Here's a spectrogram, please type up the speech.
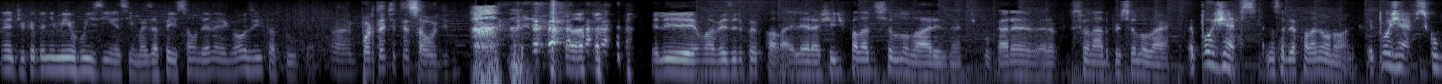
É, tinha o cabelinho meio ruimzinho assim, mas a feição dele era igualzinho o Tatu, cara. É, importante é ter saúde. né? Ele, uma vez ele foi falar, ele era cheio de falar dos celulares, né? Tipo, o cara era funcionado por celular. Eu, pô, Jeffs, eu não sabia falar meu nome. Eu, pô, Jeffs, com-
